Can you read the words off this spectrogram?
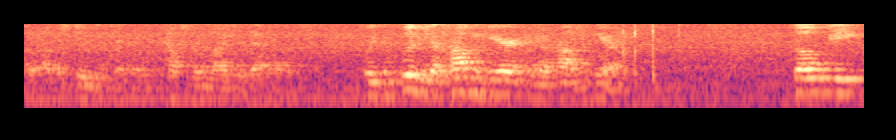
of, of a student and helps minimize their debt levels. So we concluded we got a problem here and we have a problem here. So we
